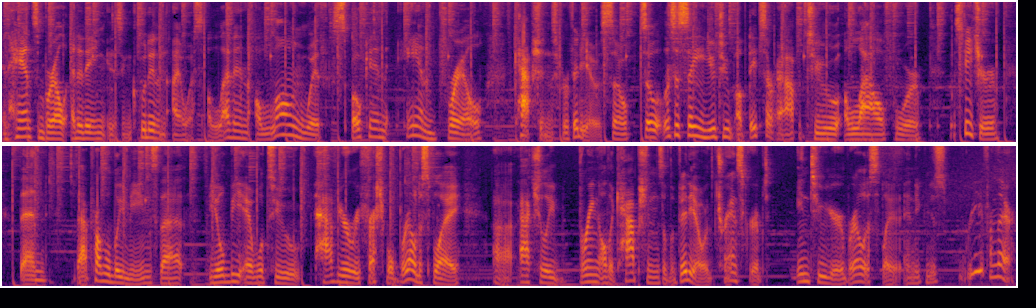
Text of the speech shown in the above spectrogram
Enhanced Braille editing is included in iOS 11 along with spoken and Braille captions for videos. So, so let's just say YouTube updates our app to allow for this feature, then that probably means that you'll be able to have your refreshable Braille display uh, actually bring all the captions of the video or the transcript into your Braille display and you can just read it from there.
